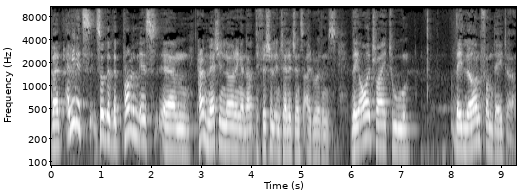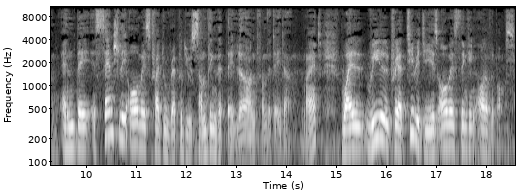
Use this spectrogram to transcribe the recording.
but I mean, it's, so the, the problem is um, current machine learning and artificial intelligence algorithms, they all try to, they learn from data and they essentially always try to reproduce something that they learned from the data, right? While real creativity is always thinking out of the box.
